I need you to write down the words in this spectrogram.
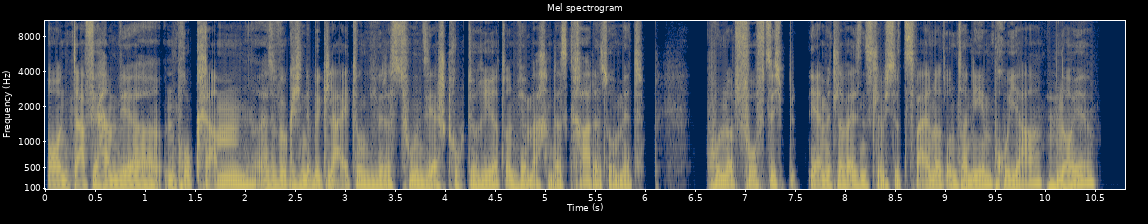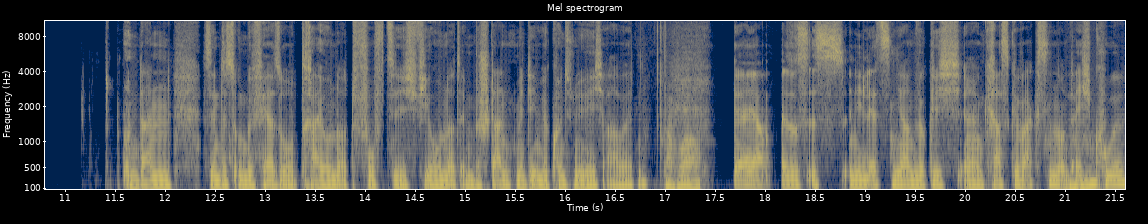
Und dafür haben wir ein Programm, also wirklich eine Begleitung, wie wir das tun, sehr strukturiert. Und wir machen das gerade so mit 150, ja mittlerweile sind es glaube ich so 200 Unternehmen pro Jahr, Mhm. neue. Und dann sind es ungefähr so 350, 400 im Bestand, mit denen wir kontinuierlich arbeiten. Ach wow. Ja, ja, also es ist in den letzten Jahren wirklich äh, krass gewachsen und Mhm. echt cool.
